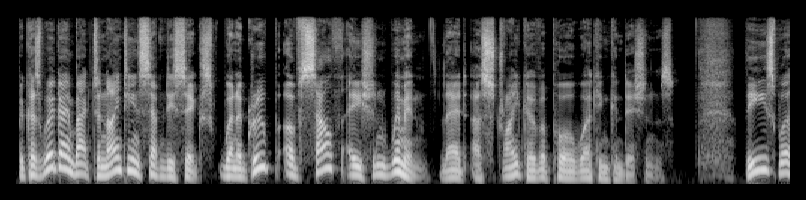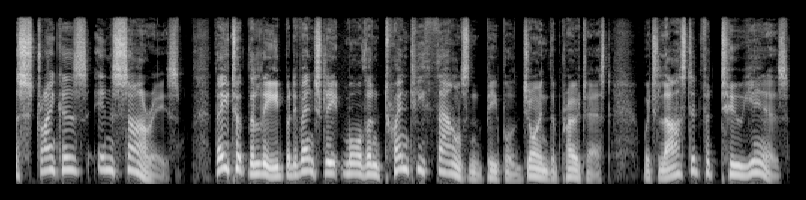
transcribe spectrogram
Because we're going back to 1976 when a group of South Asian women led a strike over poor working conditions. These were strikers in saris. They took the lead, but eventually more than 20,000 people joined the protest, which lasted for two years.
